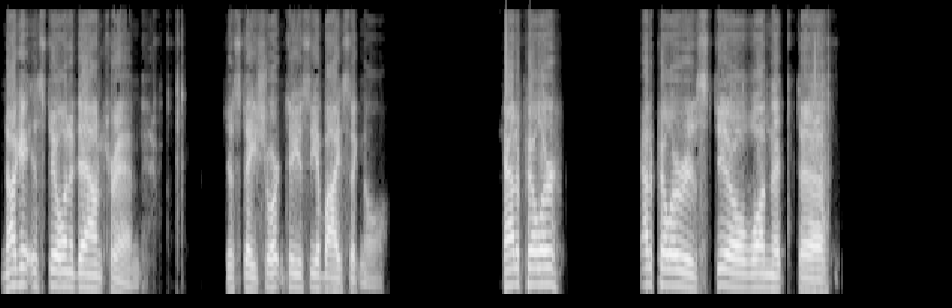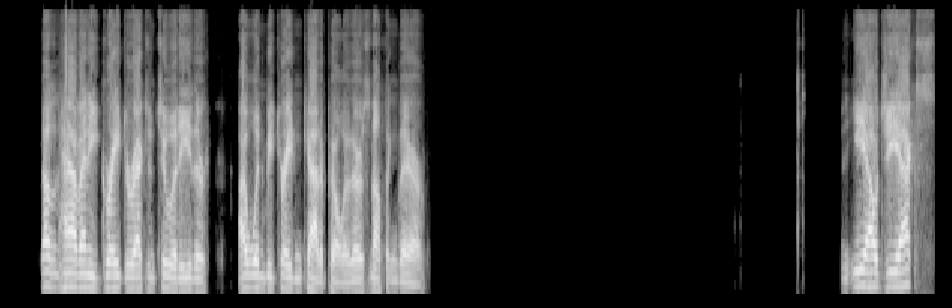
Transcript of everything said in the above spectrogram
Nugget is still in a downtrend. Just stay short until you see a buy signal. Caterpillar. Caterpillar is still one that uh, doesn't have any great direction to it either. I wouldn't be trading Caterpillar. There's nothing there. And ELGX,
